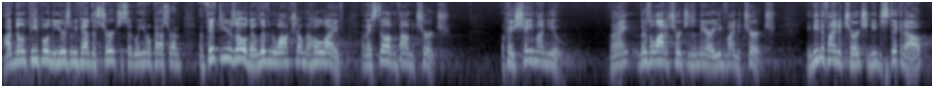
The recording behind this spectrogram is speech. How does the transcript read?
I've known people in the years that we've had this church that said, Well, you know, Pastor, I'm, I'm 50 years old. I've lived in Waukesha my whole life, and I still haven't found a church. Okay, shame on you. All right? There's a lot of churches in the area. You can find a church. You need to find a church. You need to stick it out.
